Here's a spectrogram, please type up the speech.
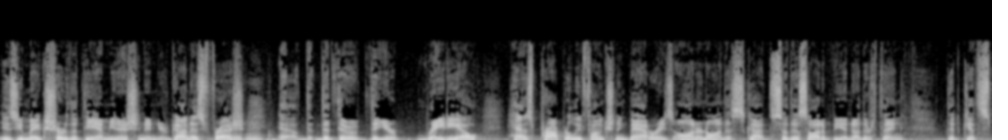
is you make sure that the ammunition in your gun is fresh, uh, th- that, the, that your radio has properly functioning batteries on and on. This has got, so this ought to be another thing that gets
